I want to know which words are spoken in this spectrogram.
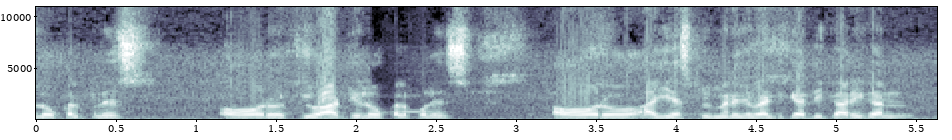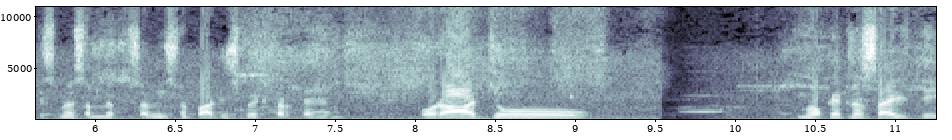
लोकल पुलिस और क्यूआरटी लोकल पुलिस और आईएसपी मैनेजमेंट के अधिकारीगण इसमें सब में सभी इसमें पार्टिसिपेट करते हैं। और आज जो मॉक एक्सरसाइज थी,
